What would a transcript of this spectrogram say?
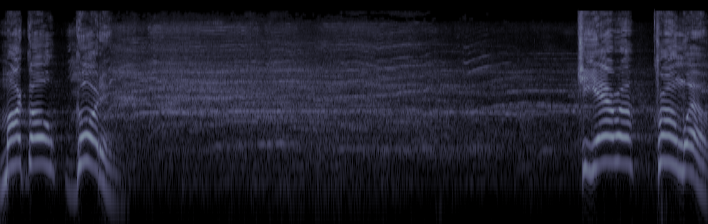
Marco Gordon. Kiera Cromwell.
